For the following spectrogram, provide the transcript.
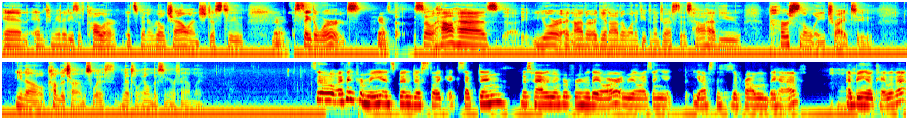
in in communities of color. It's been a real challenge just to Yes. say the words. Yes. So, how has uh, your and either again either one of you can address this? How have you personally tried to, you know, come to terms with mental illness in your family? So I think for me, it's been just like accepting this family member for who they are and realizing, it, yes, this is a problem they have, Mhm. and being okay with it,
